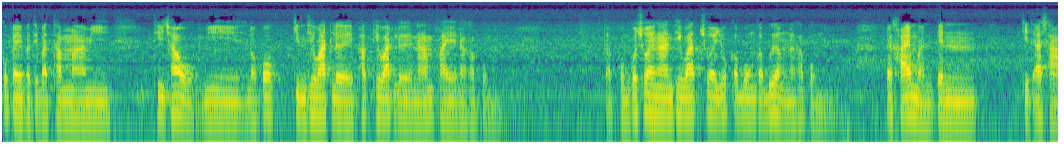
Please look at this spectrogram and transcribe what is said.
ก็ไปปฏิบัติธรรมมามีที่เช่ามีเราก็กินที่วัดเลย พักที่วัดเลยน้ำไฟนะครับผม แต่ผมก็ช่วยงานที่วัดช่วยยกกระบงกระเบื้องนะครับผมคล้ายๆเหมือนเป็นจิตอาสา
